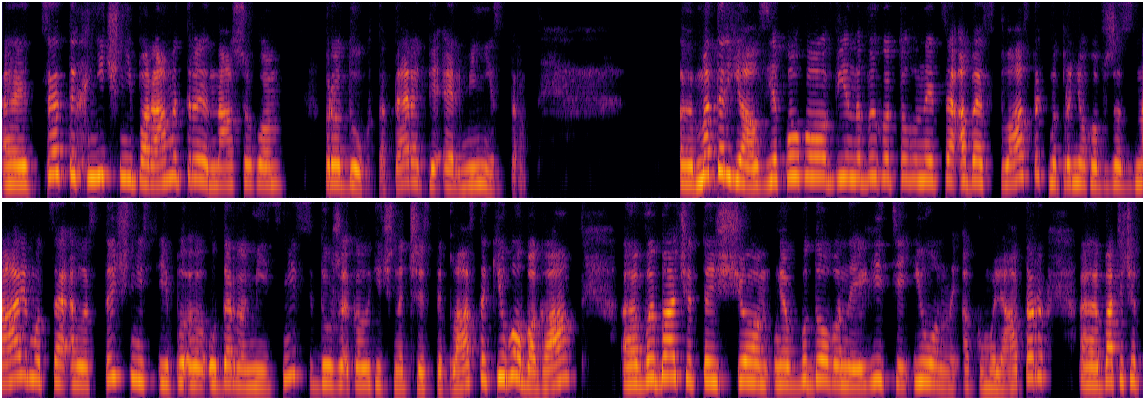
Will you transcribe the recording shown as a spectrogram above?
Е, Це технічні параметри нашого продукту Therapy Air Minister. Е, Матеріал, з якого він виготовлений, це АБС пластик. Ми про нього вже знаємо. Це еластичність і е, ударноміцність, дуже екологічно чистий пластик. Його вага. Е, Ви бачите, що е, вбудований літій-іонний акумулятор. Е, Бачите,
